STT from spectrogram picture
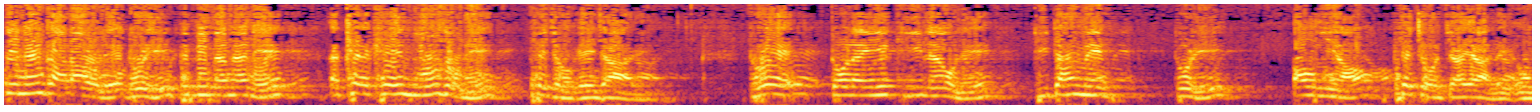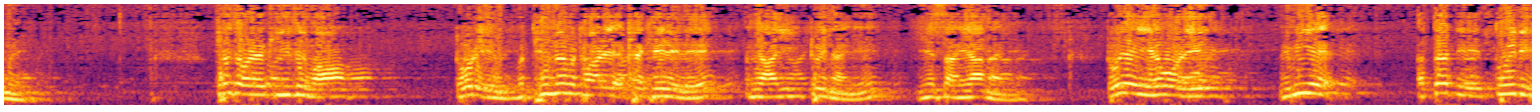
သင်တန်းကာလကိုလည်းတို့တွေပြပြမန်းမန်းနဲ့အခက်အခဲမျိုးစုံနဲ့ဖြစ်ကြော်ခဲ့ကြရတယ်တို့ရဲ့တော်လန်ရေးခီးလန်းကိုလည်းဒီတိုင်းပဲတို့တွေအောင်မြင်အောင်ဖျက်ချော်ကြရလိမ့်အောင်မယ်ဖျက်ချော်တဲ့ခီးစဉ်မှာတို့တွေမထင်မဲ့မထားတဲ့အခက်အခဲတွေလည်းအများကြီးတွေ့နိုင်တယ်ရင်ဆိုင်ရနိုင်တယ် တို့ရဲ့ရဲဘော်တွေမိမိရဲ့အသက်တွေသွေးတွေ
